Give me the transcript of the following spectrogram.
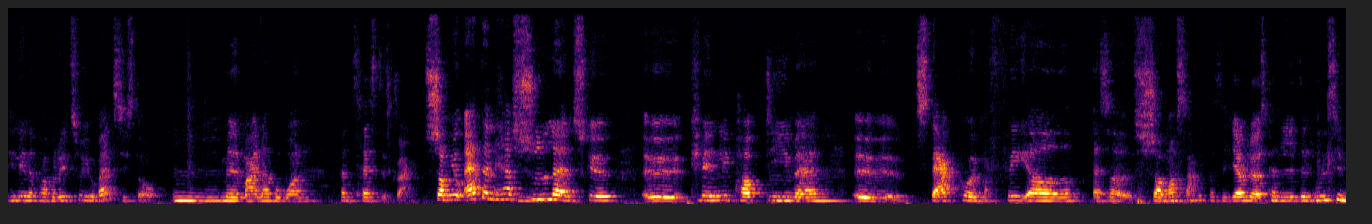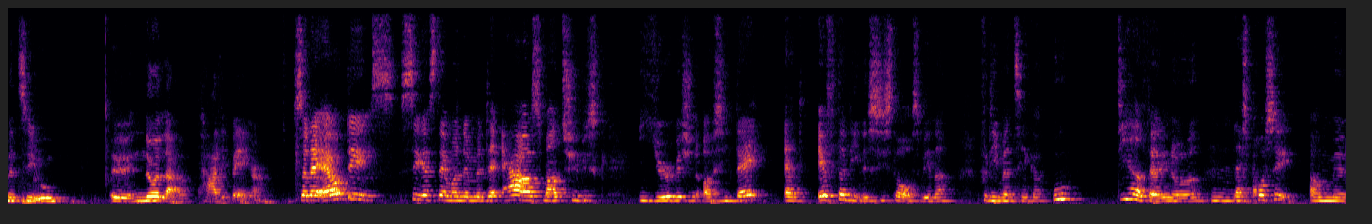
Helena Paparizou jo vandt sidste år mm. med My Number One. Fantastisk sang. Som jo er den her mm. sydlandske øh, kvindelige popdiva, mm. øh, stærkt koreograferet, altså sommersang. Jeg vil også kalde det lidt den ultimative øh, nuller partybanger. Så det er jo dels seerstemmerne, men det er også meget typisk i Eurovision også i dag, at efterligne sidste års vinder. Fordi man tænker, uh, de havde fat i noget. Mm. Lad os prøve at se, om, øh,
